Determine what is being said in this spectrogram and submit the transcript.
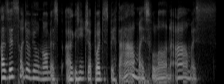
às vezes só de ouvir o nome a gente já pode despertar: "Ah, mas fulana, ah, mas"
